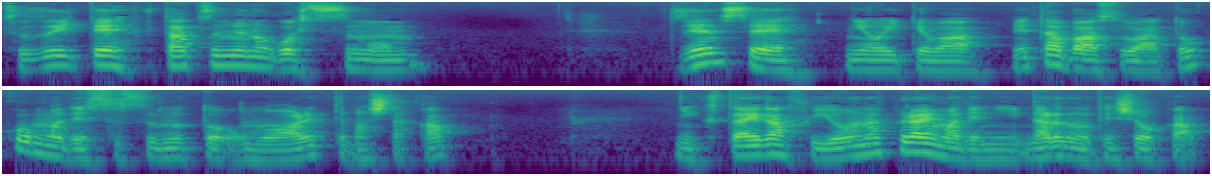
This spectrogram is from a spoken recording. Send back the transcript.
続いて二つ目のご質問。前世においてはメタバースはどこまで進むと思われてましたか？肉体が不要なくらいまでになるのでしょうか？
